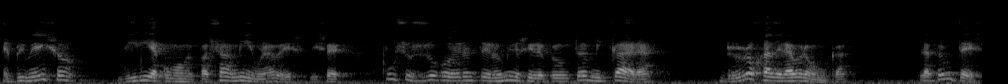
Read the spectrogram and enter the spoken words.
el primerizo diría, como me pasó a mí una vez, dice, puso sus ojos delante de los míos y le preguntó en mi cara, roja de la bronca, la pregunta es,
